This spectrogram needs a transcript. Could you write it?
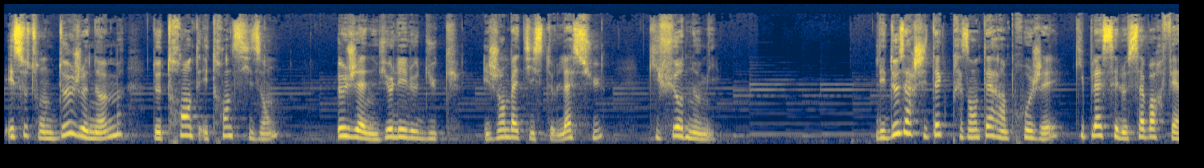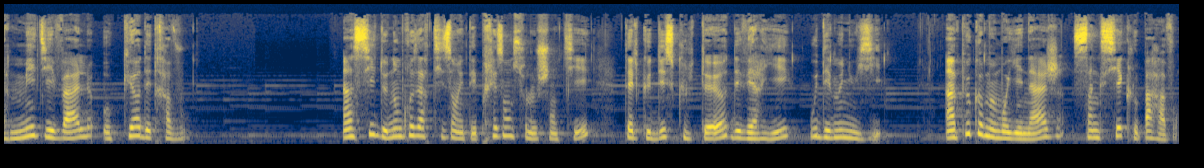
et ce sont deux jeunes hommes de 30 et 36 ans, Eugène Viollet-le-Duc et Jean-Baptiste Lassus, qui furent nommés. Les deux architectes présentèrent un projet qui plaçait le savoir-faire médiéval au cœur des travaux. Ainsi, de nombreux artisans étaient présents sur le chantier, tels que des sculpteurs, des verriers ou des menuisiers. Un peu comme au Moyen Âge, cinq siècles auparavant.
